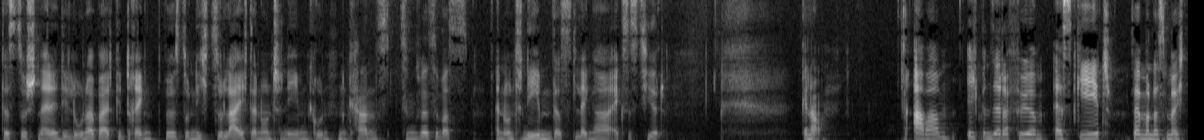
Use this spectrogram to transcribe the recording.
dass du schnell in die Lohnarbeit gedrängt wirst und nicht so leicht ein Unternehmen gründen kannst, beziehungsweise was ein Unternehmen, das länger existiert. Genau. Aber ich bin sehr dafür, es geht, wenn man das möcht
